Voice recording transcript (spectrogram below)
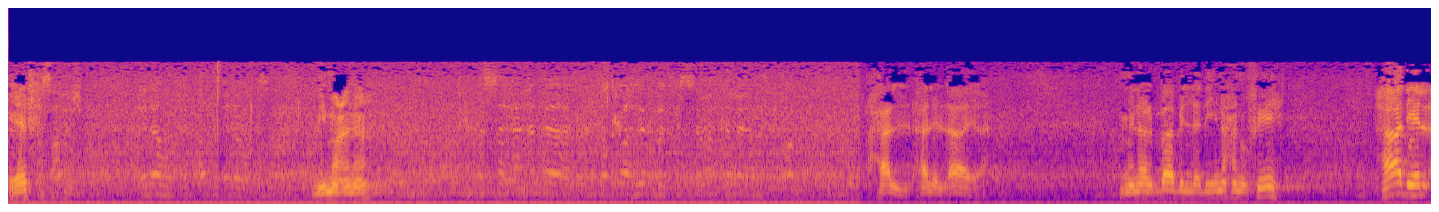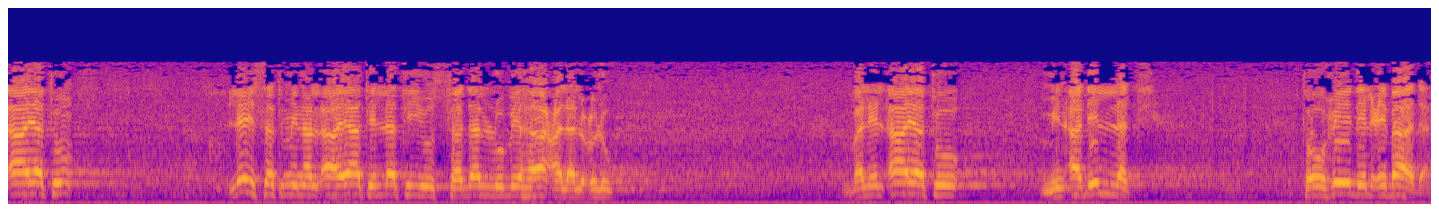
كيف؟ بمعنى؟ هل هل الآية من الباب الذي نحن فيه؟ هذه الآية ليست من الآيات التي يستدل بها على العلو بل الآية من أدلة توحيد العبادة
